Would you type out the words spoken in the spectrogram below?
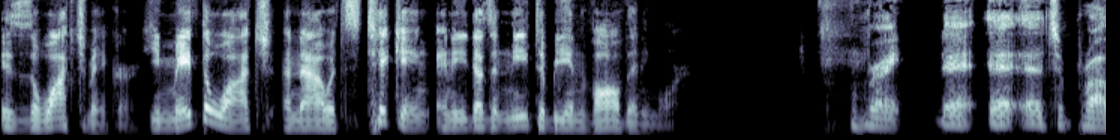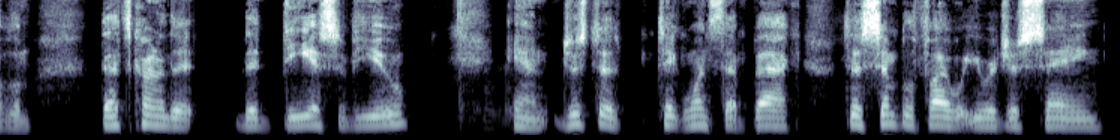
is the watchmaker. He made the watch and now it's ticking and he doesn't need to be involved anymore. Right. That, that's a problem. That's kind of the, the deist view. Mm-hmm. And just to take one step back, to simplify what you were just saying,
